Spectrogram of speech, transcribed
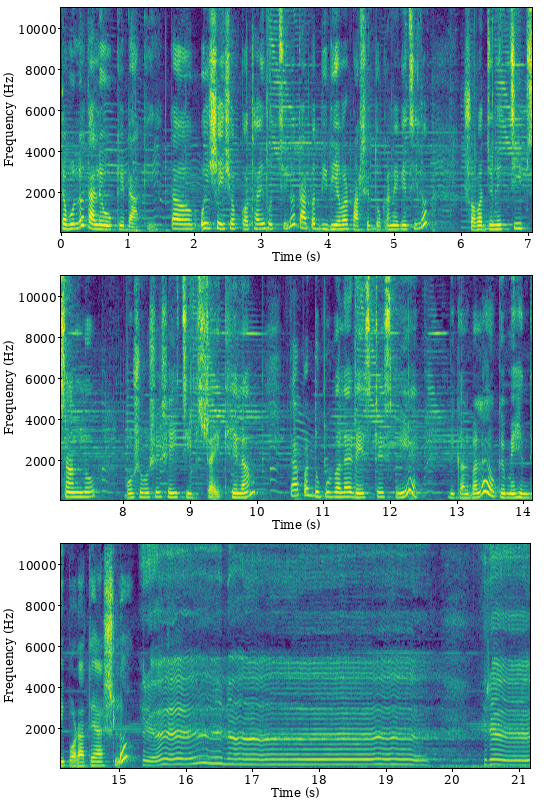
তা বলল, তাহলে ওকে ডাকি। তা ওই সেই সব কথাই হচ্ছিল। তারপর দিদি আবার পাশের দোকানে গেছিল। সবার জন্য চিপস আনলো। বসে বসে সেই চিপসটাই খেলাম। তারপর দুপুরবেলায় রেস্ট টেস্ট নিয়ে বিকালবেলায় ওকে মেহেন্দি পড়াতে আসলো। る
